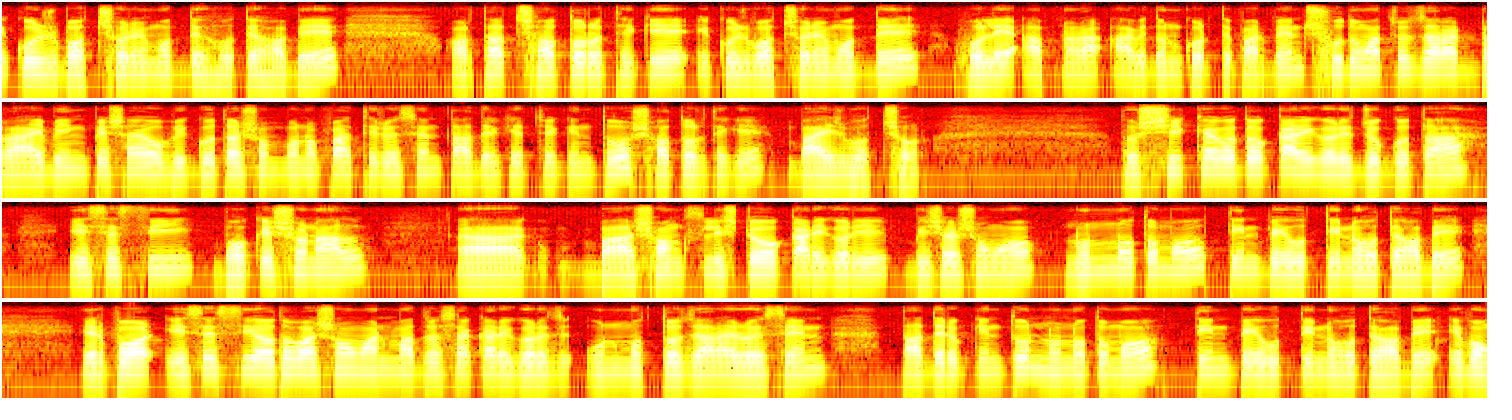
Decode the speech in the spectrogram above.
একুশ বছরের মধ্যে হতে হবে। অর্থাৎ সতেরো থেকে একুশ বছরের মধ্যে হলে আপনারা আবেদন করতে পারবেন। শুধুমাত্র যারা ড্রাইভিং পেশায় অভিজ্ঞতা সম্পন্ন প্রার্থী রয়েছেন, তাদের ক্ষেত্রে কিন্তু সতেরো থেকে বাইশ বছর। তো শিক্ষাগত কারিগরি যোগ্যতা, এসএসসি, ভোকেশনাল বা সংশ্লিষ্ট কারিগরি বিষয়সমূহ ন্যূনতম তিন পেয়ে উত্তীর্ণ হতে হবে। এরপর এসএসসি অথবা সমান মাদ্রাসা কারিগরি উন্মুক্ত যারা রয়েছেন, তাদেরও কিন্তু ন্যূনতম তিন পেয়ে উত্তীর্ণ হতে হবে এবং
